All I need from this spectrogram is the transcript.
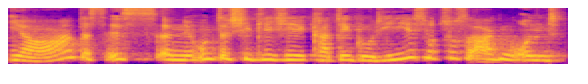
Ja, das ist eine unterschiedliche Kategorie sozusagen und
